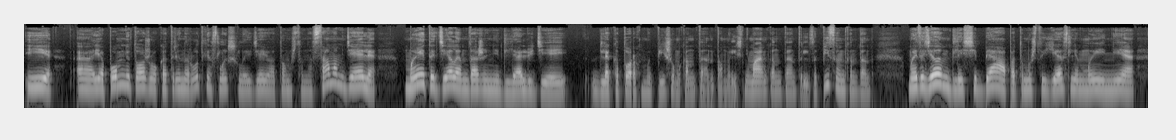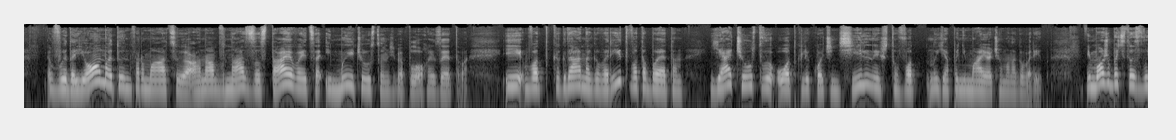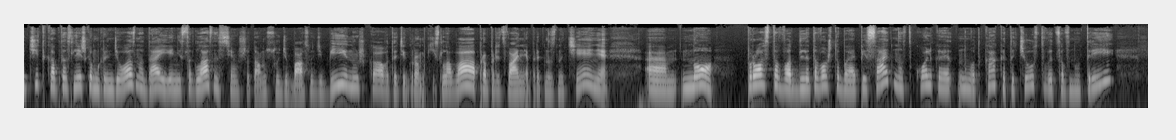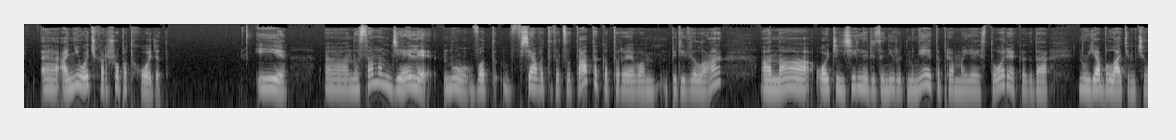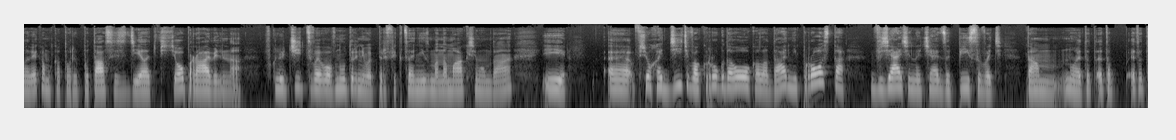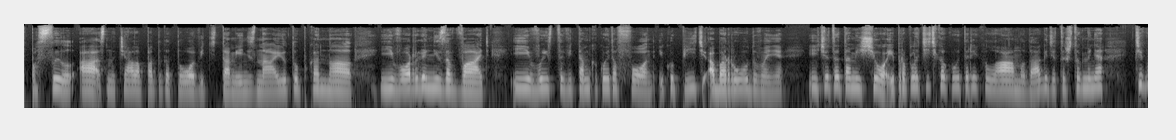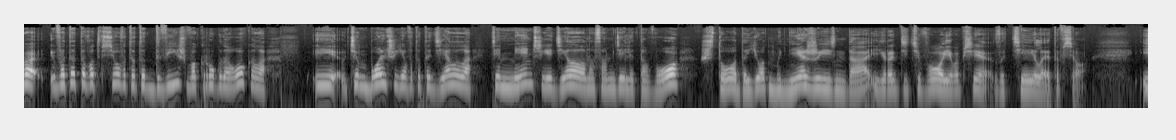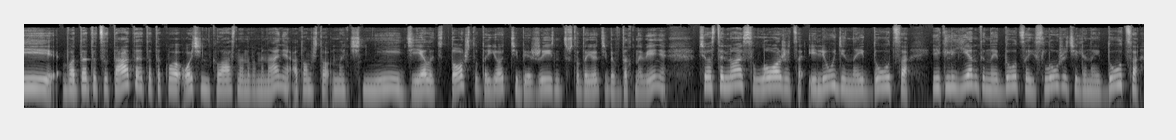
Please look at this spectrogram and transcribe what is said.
И Э, я помню тоже у Катрины Рут я слышала идею о том, что на самом деле мы это делаем даже не для людей, для которых мы пишем контент там, или снимаем контент, или записываем контент, мы это делаем для себя, потому что если мы не выдаем эту информацию, она в нас застаивается, и мы чувствуем себя плохо из-за этого. И вот когда она говорит вот об этом, я чувствую отклик очень сильный, что вот, ну, я понимаю, о чем она говорит. И, может быть, это звучит как-то слишком грандиозно, да, и я не согласна с тем, что там судьба, судьбинушка, вот эти громкие слова про призвание, предназначение, эм, но просто вот для того, чтобы описать, насколько, ну вот как это чувствуется внутри, Э, они очень хорошо подходят. И э, на самом деле, ну, вот вся вот эта цитата, которую я вам перевела, она очень сильно резонирует мне. Это прям моя история, когда, ну, я была тем человеком, который пытался сделать все правильно, включить своего внутреннего перфекционизма на максимум, да, и э, все ходить вокруг да около, да, не просто взять и начать записывать там, ну, этот, это, этот посыл, а сначала подготовить, там, я не знаю, YouTube-канал, и его организовать, и выставить там какой-то фон, и купить оборудование, и что-то там еще, и проплатить какую-то рекламу, да, где-то, чтобы меня, типа, и вот это вот все, вот этот движ вокруг да около, и чем больше я вот это делала, тем меньше я делала на самом деле того, что дает мне жизнь, да, и ради чего я вообще затеяла это все. И вот эта цитата это такое очень классное напоминание о том, что начни делать то, что дает тебе жизнь, что дает тебе вдохновение. Все остальное сложится, и люди найдутся, и клиенты найдутся, и слушатели найдутся.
